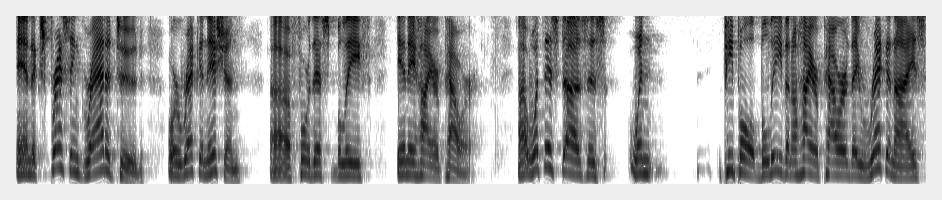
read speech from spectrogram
and expressing gratitude or recognition uh, for this belief in a higher power. Uh, what this does is when people believe in a higher power, they recognize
